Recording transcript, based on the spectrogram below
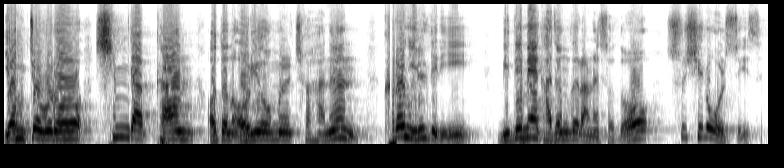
영적으로 심각한 어떤 어려움을 처하는 그런 일들이 믿음의 가정들 안에서도 수시로 올 수 있어요.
